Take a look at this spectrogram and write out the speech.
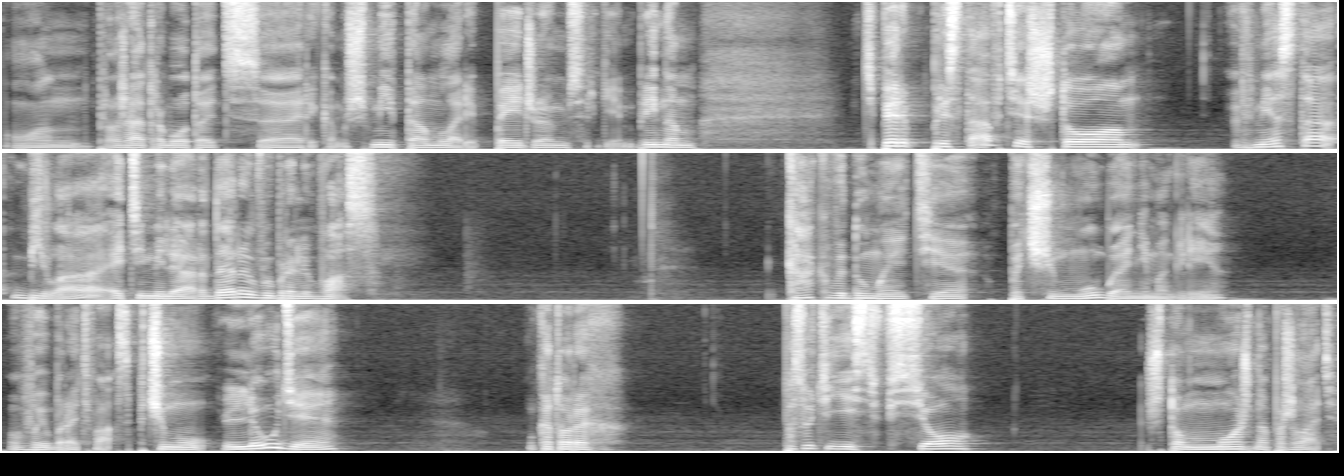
он продолжает работать с Риком Шмидтом, Ларри Пейджем, Сергеем Брином. Теперь представьте, что вместо Билла эти миллиардеры выбрали вас. Как вы думаете, почему бы они могли выбрать вас? Почему люди у которых, по сути, есть все, что можно пожелать.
